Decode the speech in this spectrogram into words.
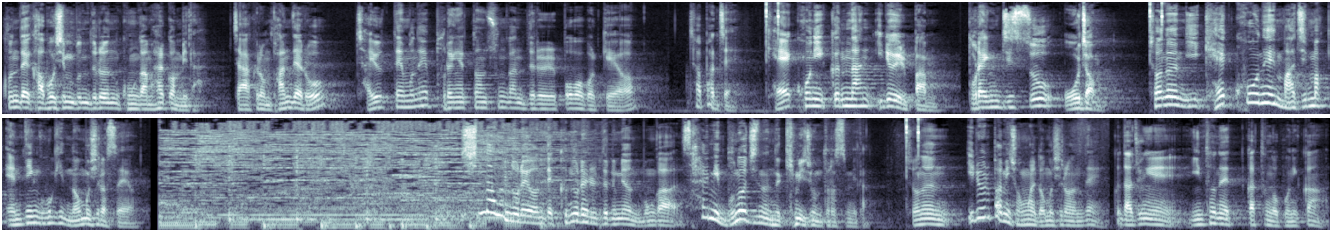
군대 가보신 분들은 공감할 겁니다. 자, 그럼 반대로 자유 때문에 불행했던 순간들을 뽑아볼게요. 첫 번째, 개콘이 끝난 일요일 밤 불행지수 5점. 저는 이 개콘의 마지막 엔딩곡이 너무 싫었어요. 신나는 노래였는데 그 노래를 들으면 뭔가 삶이 무너지는 느낌이 좀 들었습니다. 저는 일요일 밤이 정말 너무 싫었는데 그 나중에 인터넷 같은 거 보니까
